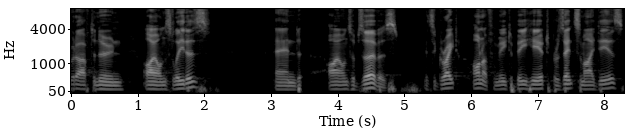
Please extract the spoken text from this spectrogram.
good afternoon, IONS leaders and IONS observers. It's a great honour for me to be here to present some ideas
